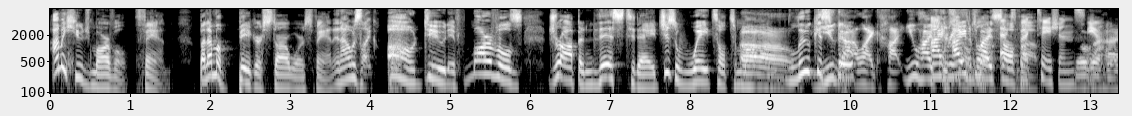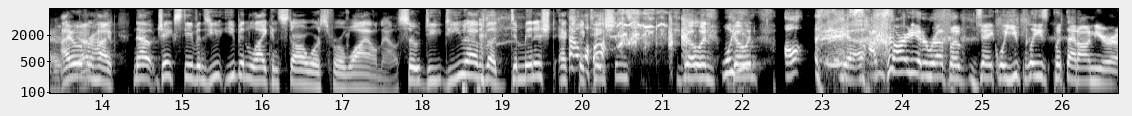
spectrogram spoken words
I'm a huge Marvel fan, but I'm a bigger Star Wars fan, and I was like, oh, dude, if Marvel's dropping this today, just wait till tomorrow. Lucas, Oh, you got like hot. You hyped I hyped up. Reasonable myself up. expectations. Yeah. Overhyped. I Yep. overhyped. Now, Jake Stevens, you you've been liking Star Wars for a while now. So do do you have uh, diminished expectations going Will going? you, all, Yeah. I'm sorry to interrupt, but Jake, will you please put that on your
